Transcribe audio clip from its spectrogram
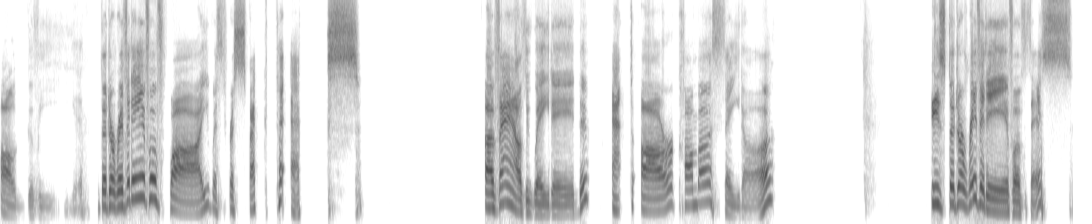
ugly. The derivative of y with respect to x evaluated at r comma theta is the derivative of this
